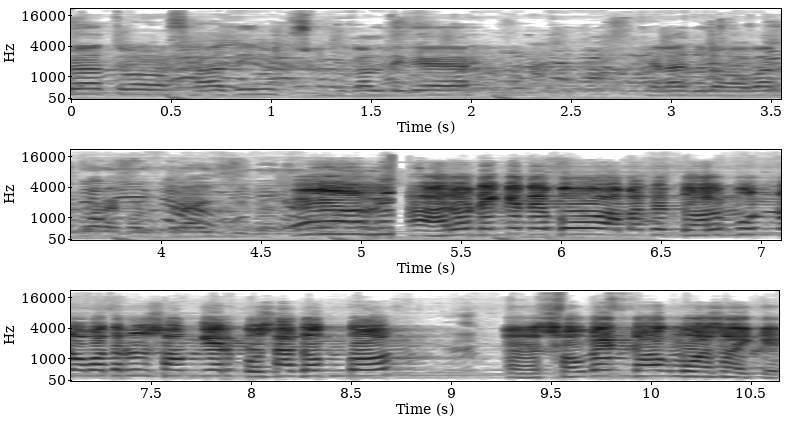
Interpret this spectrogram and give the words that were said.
বন্ধুরা তো সারাদিন সকাল থেকে খেলাধুলো হওয়ার পর এখন প্রাইজ দিবে আরও ডেকে নেব আমাদের দলপুর নবতরুণ সংঘের কোষাধ্যক্ষ আহ, সৌমেন ঢক মহাশয়কে।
